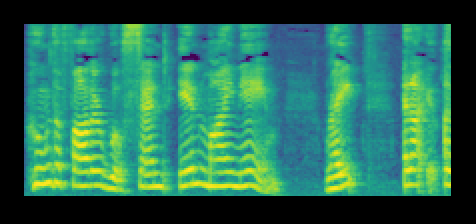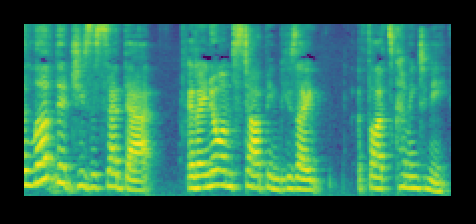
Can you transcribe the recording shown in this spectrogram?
whom the Father will send in my name, right? And I, I love that Jesus said that. And I know I'm stopping because I thoughts coming to me.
